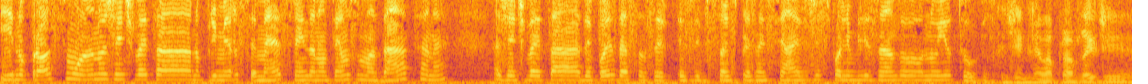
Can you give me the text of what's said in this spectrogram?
E no próximo ano a gente vai estar tá no primeiro semestre, ainda não temos uma data, né? A gente vai estar, tá, depois dessas exibições presenciais, disponibilizando no YouTube. Que a gente leva para a rede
